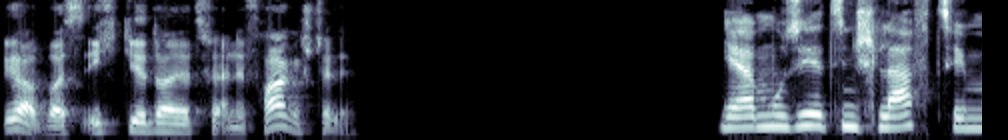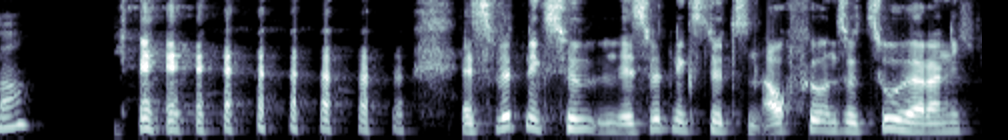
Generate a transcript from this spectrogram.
ja, was ich dir da jetzt für eine Frage stelle. Ja, muss ich jetzt ins Schlafzimmer? es wird nichts es wird nichts nützen, auch für unsere Zuhörer nicht.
